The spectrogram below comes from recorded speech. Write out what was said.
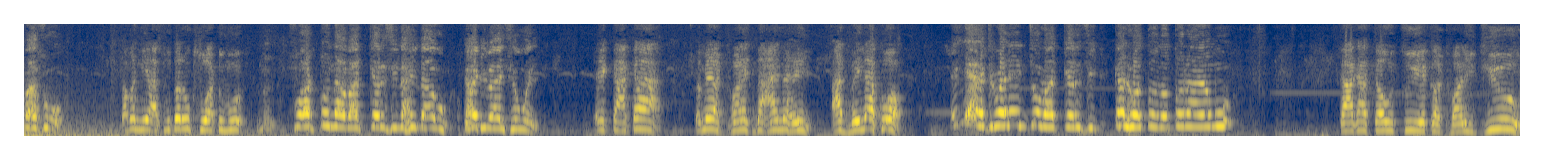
પાછું. તમે ની આસુ તરફ સોટું મુ ફોટો ના વાત કરીશ નહીં દાઉ ગાડી વાય છે હોય એ કાકા તમે અઠવાડિયે ના નહીં. આજ મહિના નાખો. એટલે અઠવાડિયે જો વાત કરીશ. કાલ હોતો નતો ના આવ્યો હું. કાકા કહું છું એક અઠવાડિયું થયું.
